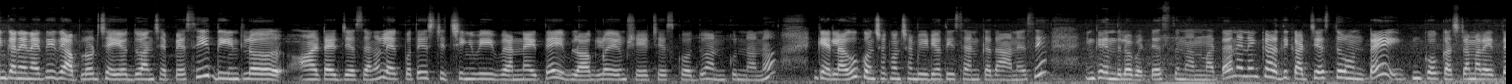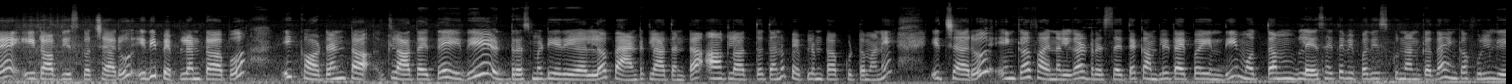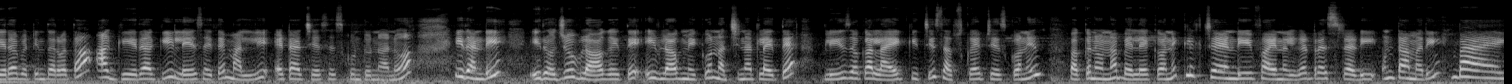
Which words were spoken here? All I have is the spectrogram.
ఇంకా నేనైతే ఇది అప్లోడ్ చేయొద్దు అని చెప్పేసి దీంట్లో అటాచ్ చేశాను. లేకపోతే స్టిచ్చింగ్ ఇవన్నీ అయితే ఈ వ్లాగ్లో ఏం షేర్ చేసుకోవద్దు అనుకున్నాను. ఇంకా ఎలాగో కొంచెం కొంచెం వీడియో తీశాను కదా అనేసి ఇంకా ఇందులో పెట్టేస్తున్నాను అనమాట నేను ఇంకా అది కట్ చేస్తూ ఉంటే ఇంకో కస్టమర్ అయితే ఈ టాప్ తీసుకొచ్చారు. ఇది పెప్లం టాప్. ఈ కాటన్ టాప్ క్లాత్ అయితే ఇది డ్రెస్ మెటీరియల్లో ప్యాంట్ క్లాత్ అంట. ఆ క్లాత్తో తను పెప్లం టాప్ కుట్టమని ఇచ్చారు. ఇంకా ఫైనల్గా డ్రెస్ అయితే కంప్లీట్ అయిపోయింది. మొత్తం లేస్ అయితే విప్ప తీసుకున్నాను కదా ఇంకా ఫుల్ గేరా పెట్టిన తర్వాత ఆ గేరాకి లేస్ అయితే మళ్ళీ అటాచ్ చేసేసుకుంటున్నాను. ఇదండి ఈరోజు వ్లాగ్ అయితే. ఈ వ్లాగ్ మీకు నచ్చినట్లయితే ప్లీజ్ ఒక లైక్ ఇచ్చి సబ్స్క్రైబ్ చేసుకొని పక్కన ఉన్న బెల్ ఐకాన్ని క్లిక్ చేయండి. ఫైనల్గా డ్రెస్ రెడీ. ఉంటా మరి. బాయ్.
